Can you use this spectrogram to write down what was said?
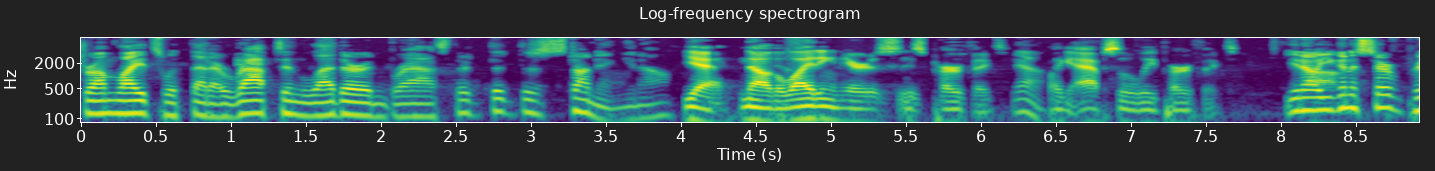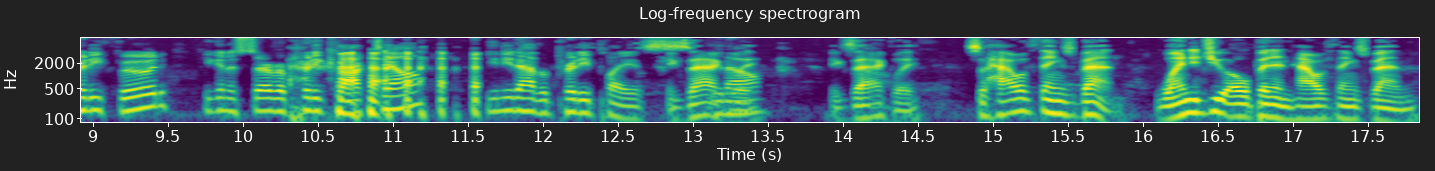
drum lights with that are wrapped in leather and brass. They're, they're, they're stunning, you know? Yeah, no, the lighting in here is, is perfect. Yeah. like absolutely perfect. You know, Wow. you're going to serve pretty food. You're going to serve a pretty cocktail. you need to have a pretty place. Exactly. You know? Exactly. So how have things been? When did you open, and how have things been?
